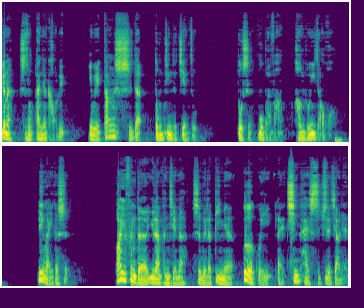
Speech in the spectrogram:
个呢是从安全考虑，因为当时的东京的建筑都是木板房，很容易着火。另外一个是八月份的盂兰盆节呢，是为了避免恶鬼来侵害死去的家人，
